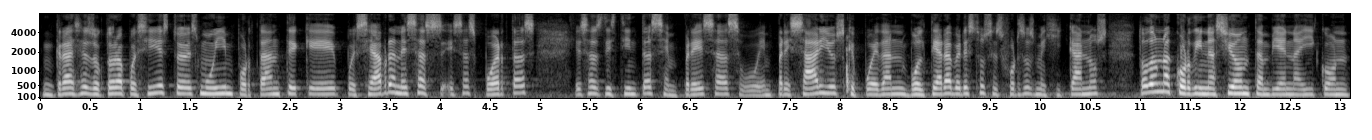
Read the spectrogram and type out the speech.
Gracias, doctora. Pues sí, esto es muy importante que pues se abran esas esas puertas, esas distintas empresas o empresarios que puedan voltear a ver estos esfuerzos mexicanos, toda una coordinación también ahí con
